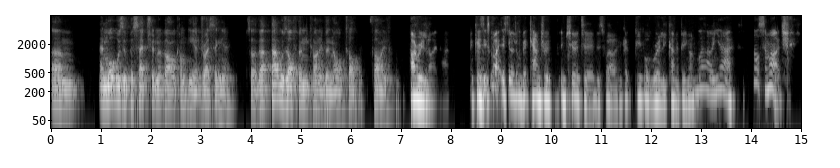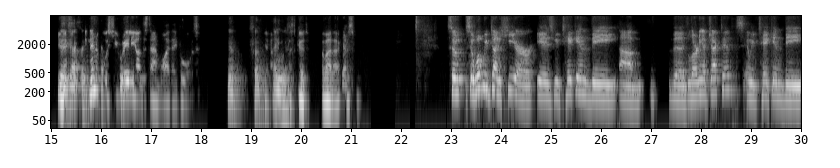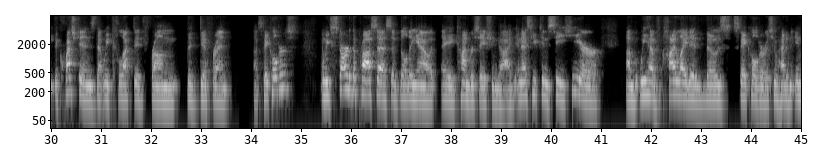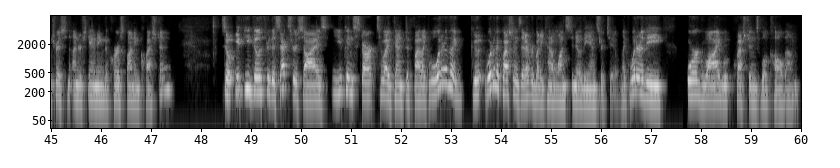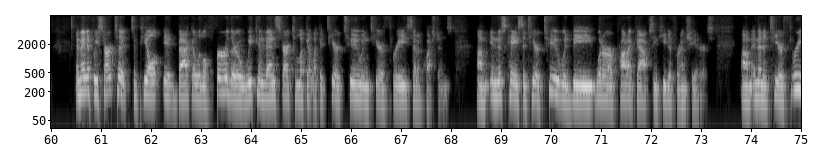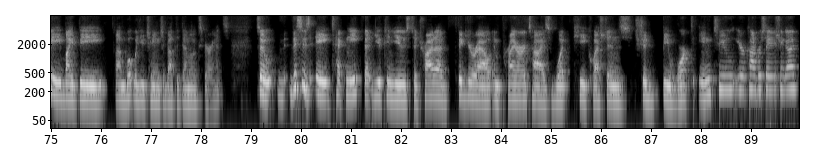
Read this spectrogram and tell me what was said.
Um, and what was the perception of our company addressing it? So that that was often kind of in our top five. I really like that because it's quite it's a little bit counterintuitive as well. And people really kind of being on, well, yeah, not so much. Yeah, exactly. And then, of course, you really understand why they bought. Yeah. So, yeah, anyway, that's good. How about that, Chris? So, so what we've done here is we've taken the um, the learning objectives and we've taken the the questions that we collected from the different uh, stakeholders and we've started the process of building out a conversation guide and as you can see here um, we have highlighted those stakeholders who had an interest in understanding the corresponding question. So if you go through this exercise, you can start to identify like, well, what are the good, what are the questions that everybody kind of wants to know the answer to? Like, what are the org-wide questions, we'll call them. And then if we start to, to peel it back a little further, we can then start to look at like a tier two and tier three set of questions. Um, in this case, a tier two would be what are our product gaps and key differentiators? Um, and then a tier three might be um, what would you change about the demo experience? So th- this is a technique that you can use to try to figure out and prioritize what key questions should be worked into your conversation guide.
